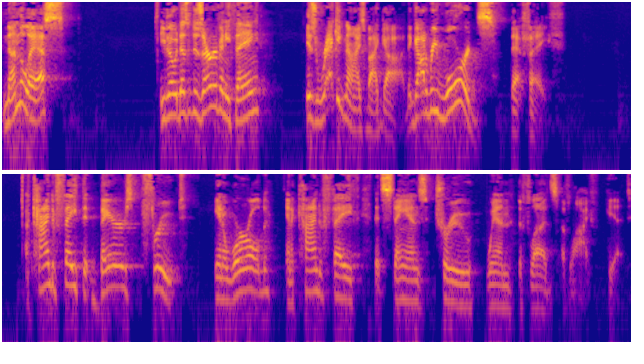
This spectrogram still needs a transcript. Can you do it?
nonetheless, even though it doesn't deserve anything, is recognized by God, that God rewards that faith. A kind of faith that bears fruit in a world and a kind of faith that stands true when the floods of life hit.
